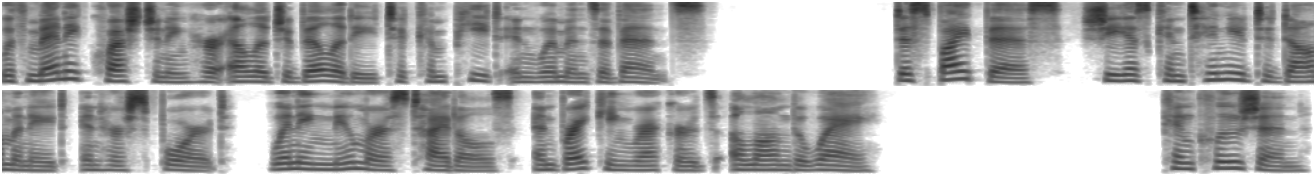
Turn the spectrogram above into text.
with many questioning her eligibility to compete in women's events. Despite this, she has continued to dominate in her sport, winning numerous titles and breaking records along the way. Conclusion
